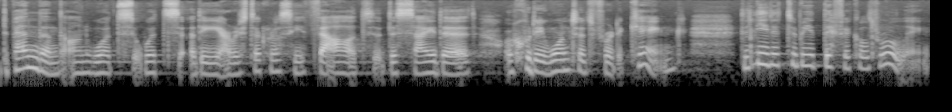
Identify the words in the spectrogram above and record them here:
dependent on what, what the aristocracy thought, decided, or who they wanted for the king, it needed to be a difficult ruling.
